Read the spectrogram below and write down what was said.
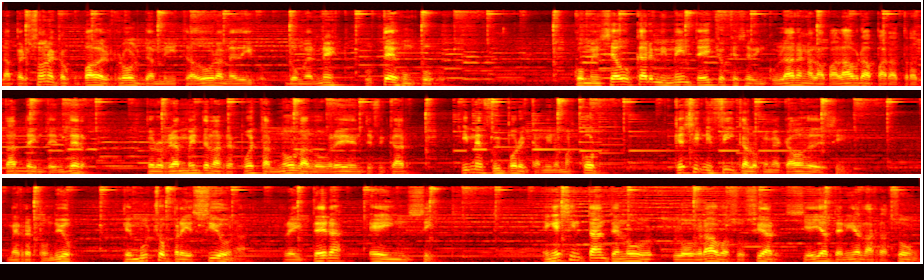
la persona que ocupaba el rol de administradora me dijo, don Ernesto, usted es un pujo. Comencé a buscar en mi mente hechos que se vincularan a la palabra para tratar de entender, pero realmente la respuesta no la logré identificar y me fui por el camino más corto. ¿Qué significa lo que me acabas de decir? Me respondió que mucho presiona, reitera e insiste. En ese instante no lograba asociar si ella tenía la razón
